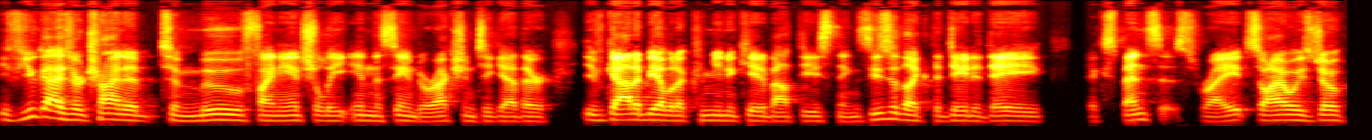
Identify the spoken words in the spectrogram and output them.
if you guys are trying to to move financially in the same direction together, you've got to be able to communicate about these things. These are like the day to day expenses, right? So I always joke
